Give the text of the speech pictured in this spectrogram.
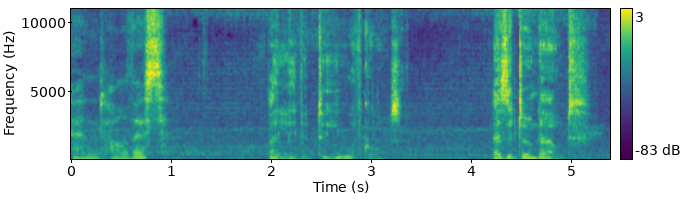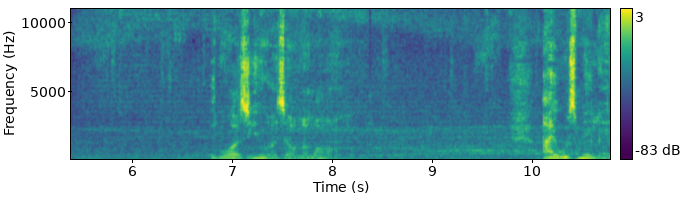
And all this? I leave it to you, of course. As it turned out, it was yours all along. I was merely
